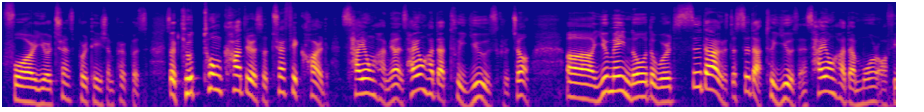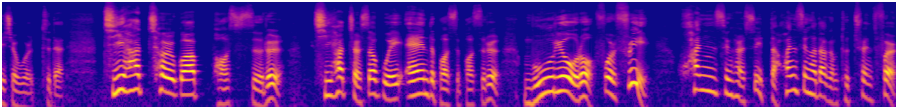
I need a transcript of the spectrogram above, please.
for your transportation purpose. So 교통카드에서 traffic card 사용하면 사용하다 to use 그렇죠. Uh, you may know the word 쓰다 그렇죠. 쓰다 to use and 사용하다 more official word to that. 지하철과 버스를 지하철, 서브웨이 and 버스, 버스를 무료로 for free 환승할 수 있다. 환승하다 그럼 to transfer.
